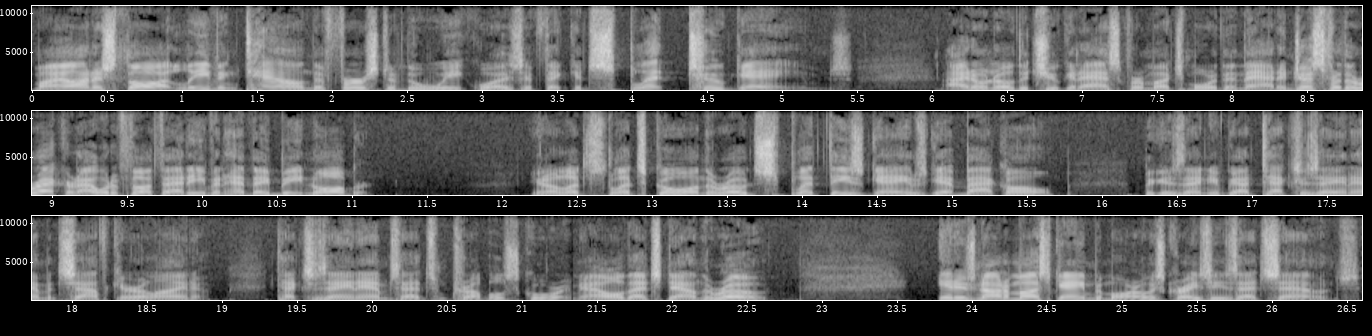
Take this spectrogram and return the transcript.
My honest thought leaving town the first of the week was if they could split two games. I don't know that you could ask for much more than that. And just for the record, I would have thought that even had they beaten Auburn. You know, let's let's go on the road, split these games, get back home because then you've got Texas A&M and South Carolina. Texas A&M's had some trouble scoring. Now all that's down the road. It is not a must game tomorrow, as crazy as that sounds.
